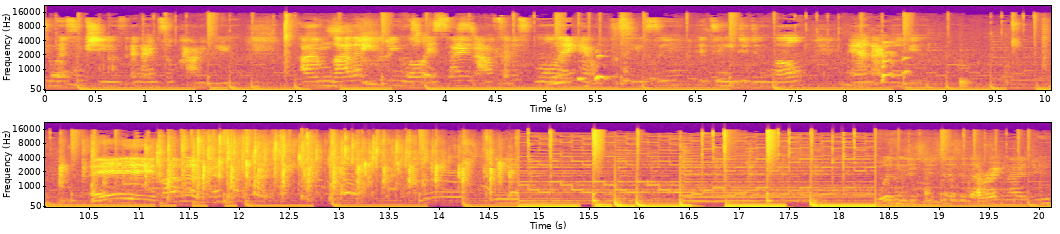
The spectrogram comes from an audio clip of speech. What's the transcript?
to win some shoes, and I'm so proud of you. I'm glad that you're doing well inside and outside of school, and I can't wait to see you soon. Continue to do well, and I love you. Hey. You. Wasn't just your sister that recognized you?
